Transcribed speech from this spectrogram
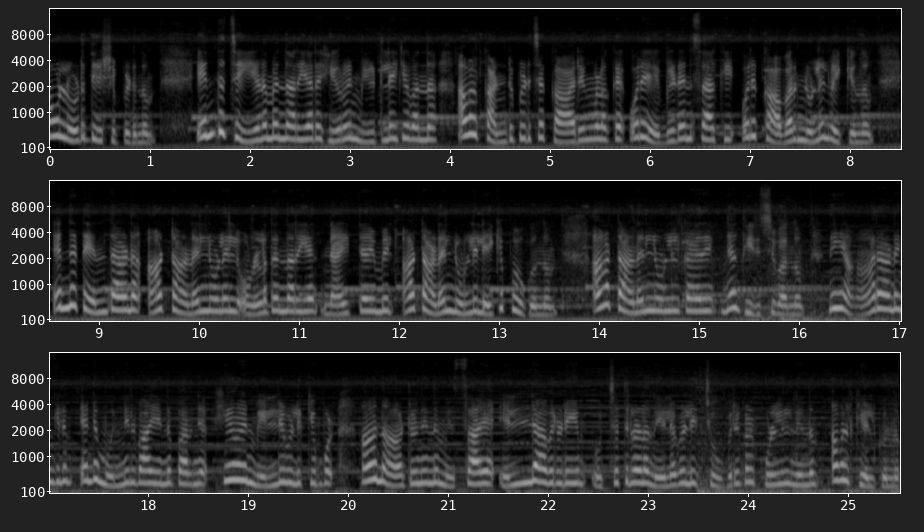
അവളോട് ദേഷ്യപ്പെടുന്നു. എന്ത് ചെയ്യണമെന്നറിയാതെ ഹീറോയിൻ വീട്ടിലേക്ക് വന്ന് അവൾ കണ്ടുപിടിച്ച കാര്യങ്ങളൊക്കെ ഒരു എവിഡൻസ് ആക്കി ഒരു കവറിനുള്ളിൽ വെക്കുന്നു. എന്നിട്ട് എന്താണ് ആ ടണലിനുള്ളിൽ ഉള്ളതെന്നറിയാൻ നൈറ്റ് ടൈമിൽ ആ ടണലിനുള്ളിലേക്ക് പോകുന്നു. ആ ടണലിനുള്ളിൽ കയറി ഞാൻ തിരിച്ചു വന്നു. നീ ആരാണെങ്കിലും എന്റെ മുന്നിൽ വാ എന്ന് പറഞ്ഞ് ഹീറോയിൻ വെല്ലുവിളിക്കുമ്പോൾ ആ നാട്ടിൽ നിന്ന് മിസ്സായ എല്ലാവരുടെയും ഉച്ചത്തിലുള്ള നിലവിളി ചുവരുകൾക്കുള്ളിൽ നിന്നും അവൾ കേൾക്കുന്നു.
